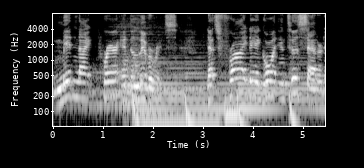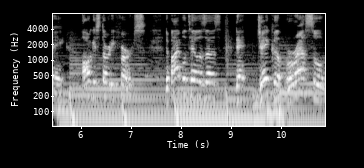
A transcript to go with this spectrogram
midnight prayer and deliverance. That's Friday going into Saturday, August 31st. The Bible tells us that Jacob wrestled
